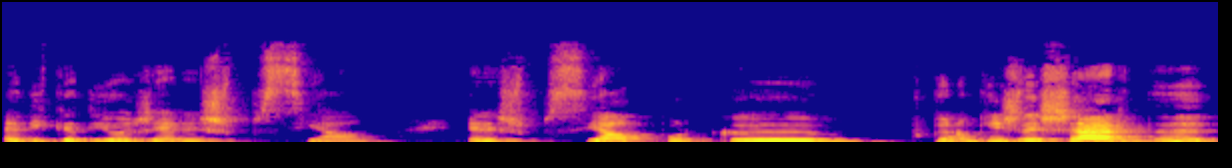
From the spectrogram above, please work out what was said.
a dica de hoje era especial era especial porque, porque eu não quis deixar de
